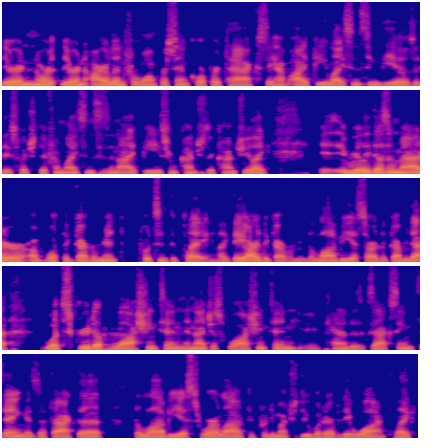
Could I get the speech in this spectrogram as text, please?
they're in North, they're in Ireland for one percent corporate tax. They have IP licensing deals, or they switch different licenses and IPs from country to country. Like, it really doesn't matter of what the government puts into play. Like, they are the government. The lobbyists are the government. That what screwed up Mhm. Washington, and not just Washington, Canada's exact same thing, is the fact that the lobbyists were allowed to pretty much do whatever they want. Like,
